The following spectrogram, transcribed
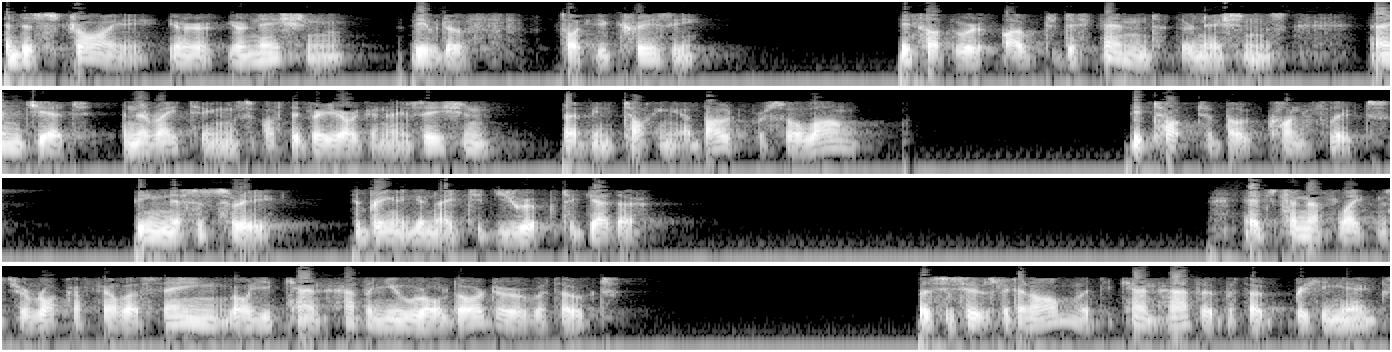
and destroy your, your nation, they would have thought you crazy. They thought they were out to defend their nations. And yet, in the writings of the very organization that I've been talking about for so long, they talked about conflict being necessary to bring a united Europe together. It's kind of like Mr. Rockefeller saying, well, you can't have a new world order without, as he says, it's like an omelette. You can't have it without breaking eggs.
